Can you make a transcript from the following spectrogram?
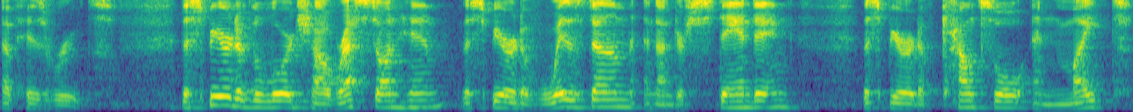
of his roots. The Spirit of the Lord shall rest on him, the Spirit of wisdom and understanding, the Spirit of counsel and might,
